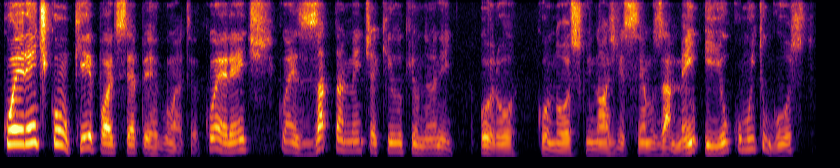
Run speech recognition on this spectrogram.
Coerente com o que, pode ser a pergunta? Coerente com exatamente aquilo que o Nani orou conosco e nós dissemos amém e eu com muito gosto.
